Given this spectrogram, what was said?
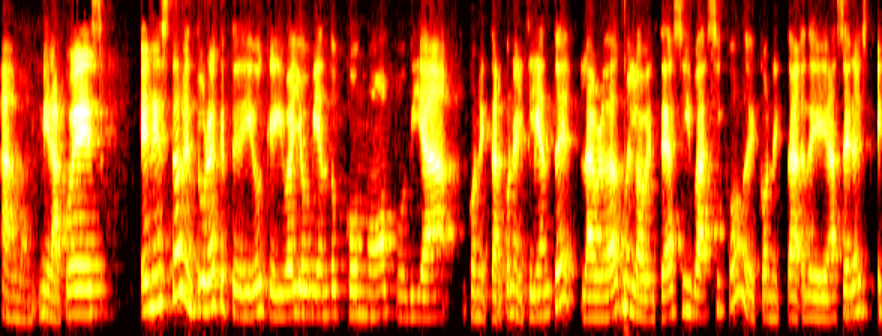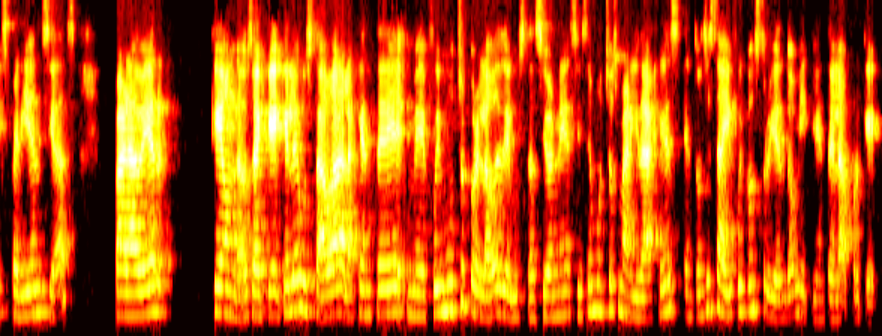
Ah, mira, pues en esta aventura que te digo que iba yo viendo cómo podía conectar con el cliente, la verdad me lo aventé así básico de conectar, de hacer experiencias para ver qué onda, o sea, qué, qué le gustaba a la gente. Me fui mucho por el lado de degustaciones, hice muchos maridajes, entonces ahí fui construyendo mi clientela porque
